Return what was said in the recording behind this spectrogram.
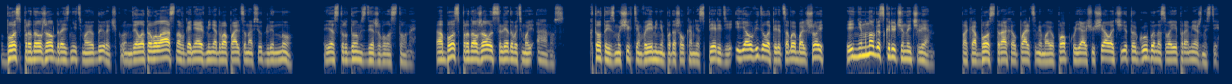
Босс продолжал дразнить мою дырочку. Он делал это властно, вгоняя в меня два пальца на всю длину. Я с трудом сдерживала стоны. А босс продолжал исследовать мой анус. Кто-то из мужчин тем временем подошел ко мне спереди, и я увидела перед собой большой и немного скрюченный член. Пока босс трахал пальцами мою попку, я ощущала чьи-то губы на своей промежности,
